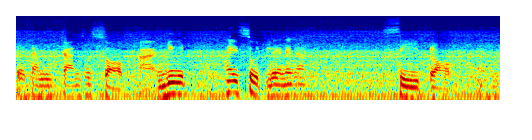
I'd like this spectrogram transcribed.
จะทำการทดสอบอายืด ให้สุดเลยนะครับสี่ปลอกนะครับ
